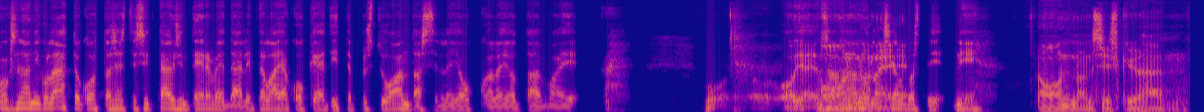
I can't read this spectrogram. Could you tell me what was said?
onko nämä niin lähtökohtaisesti sit täysin terveitä, eli pelaaja kokee, että itse pystyy antaa sille joukkueelle jotain vai on, on, helposti, niin. On, on. Siis kyllähän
